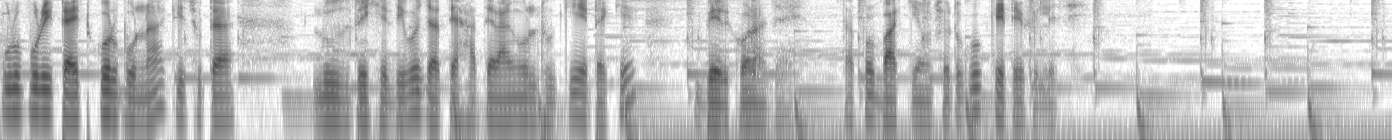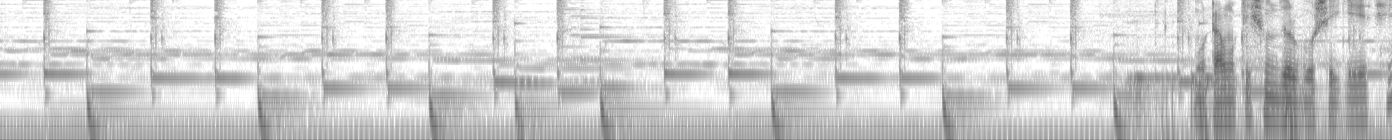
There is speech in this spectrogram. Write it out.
পুরোপুরি টাইট করব না, কিছুটা লুজ রেখে দিব যাতে হাতের আঙুল ঢুকিয়ে এটাকে বের করা যায়। তারপর বাকি অংশটুকু কেটে ফেলেছি। মোটামুটি সুন্দর বসে গিয়েছে।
